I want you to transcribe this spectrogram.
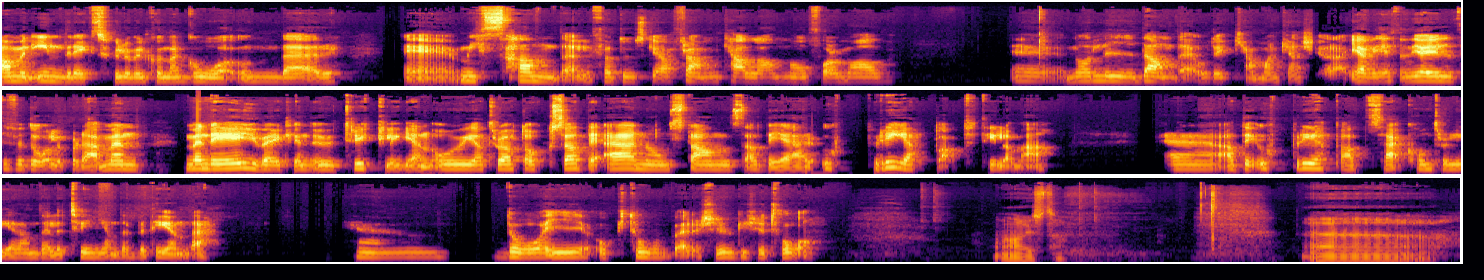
ja, men indirekt skulle väl kunna gå under eh, misshandel för att du ska framkalla någon form av eh, något lidande och det kan man kanske göra. Jag vet inte, jag är lite för dålig på det där men, men det är ju verkligen uttryckligen och jag tror att också att det är någonstans att det är upprepat till och med eh, att det är upprepat så här kontrollerande eller tvingande beteende. Eh, då i oktober 2022. Ja, just det. Uh,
